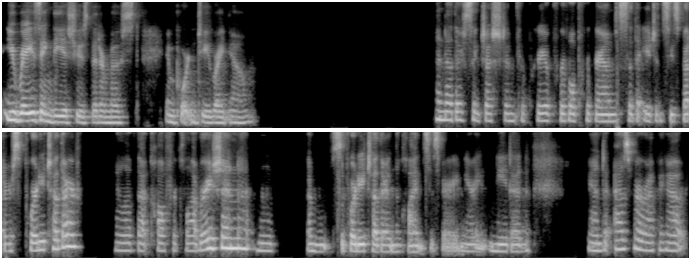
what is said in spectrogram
you raising the issues that are most important to you right now. Another suggestion for pre-approval programs so the agencies better support each other. I love that call for collaboration and um, support each other and the clients is very needed. And as we're wrapping up,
